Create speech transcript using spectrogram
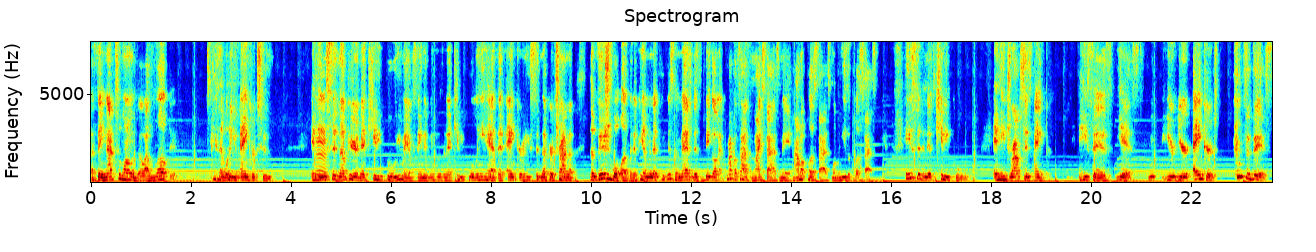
a thing not too long ago. I loved it. He said, "What are you anchored to?" and mm. he was mm. sitting up here in that kiddie pool. You may have seen it when he was in that kiddie pool and he had that anchor. He's sitting up here trying to the visual of it of him. And just imagine this big old Michael Todd is a nice sized man. I'm a plus size woman. He's a plus size man. He's sitting in this kiddie pool and he drops his anchor. He says, "Yes, you're you're anchored to this."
